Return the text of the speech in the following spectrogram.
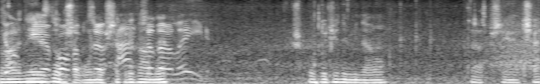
No ale nie jest dobrze, bo nie przegrywamy. Już pół godziny minęło. Teraz przyjęcie.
